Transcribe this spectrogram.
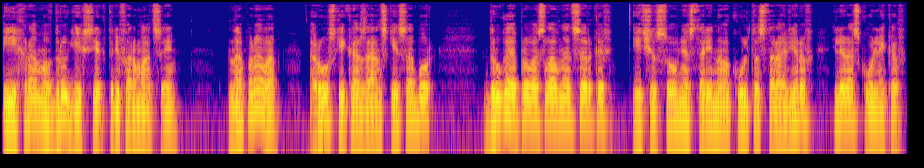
и храмов других сект реформации. Направо — русский Казанский собор, другая православная церковь и часовня старинного культа староверов или раскольников.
